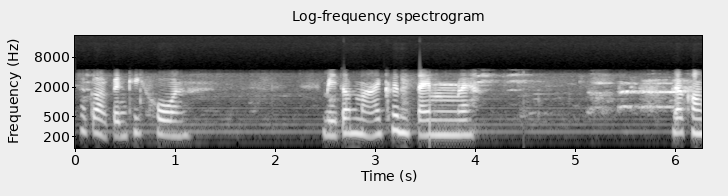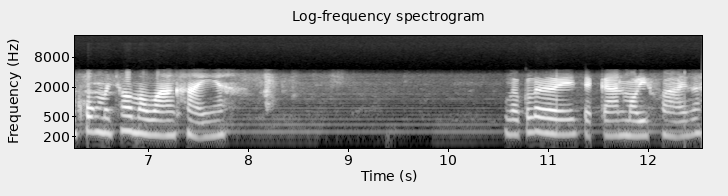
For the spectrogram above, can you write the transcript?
เมื่อก่อนเป็นขี้โคลน มีต้นไม้ขึ้นเต็มเลย แล้วของคงมันชอบมาวางไข่ไงเราก็เลยจัดการ modify ซะ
